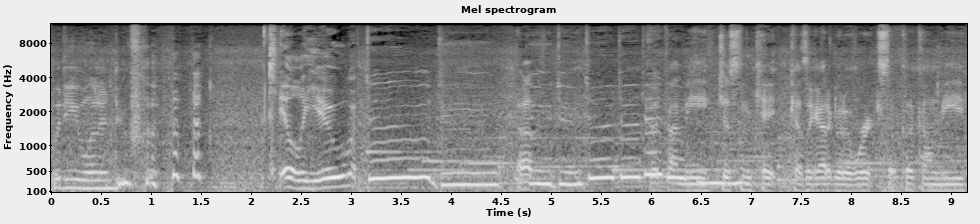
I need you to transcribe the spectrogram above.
What do you want to do? Kill you. do, do, Oh, do, do, do, do, click on me just in case, because I gotta go to work. So click on me.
